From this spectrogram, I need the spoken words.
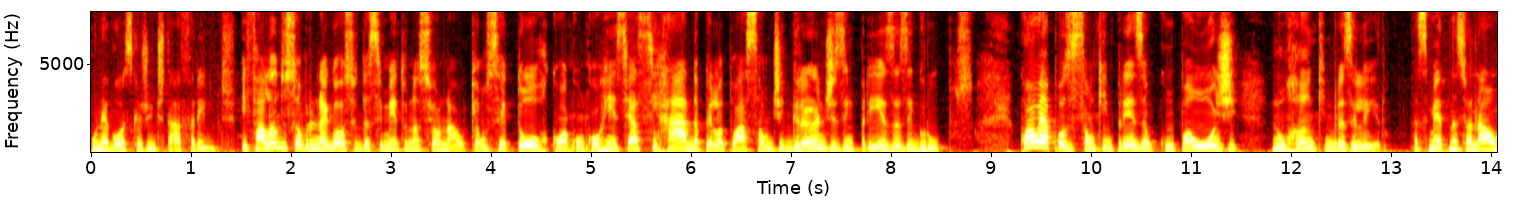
o negócio que a gente está à frente. E falando sobre o negócio da Cimento Nacional, que é um setor com a concorrência acirrada pela atuação de grandes empresas e grupos. Qual é a posição que a empresa ocupa hoje no ranking brasileiro? A Cimento Nacional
